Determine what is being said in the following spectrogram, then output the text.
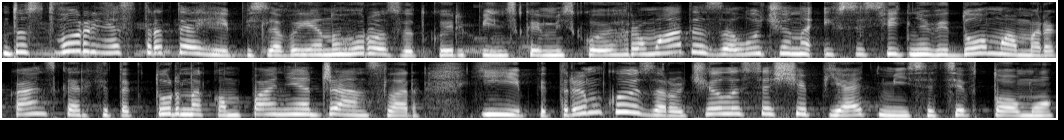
До створення стратегії післявоєнного розвитку Ірпінської міської громади залучена і всесвітньо відома американська архітектурна компанія «Дженслер». Її підтримкою заручилися ще п'ять місяців тому.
